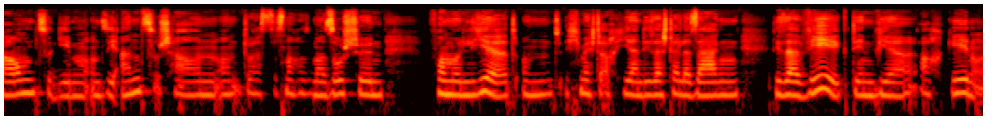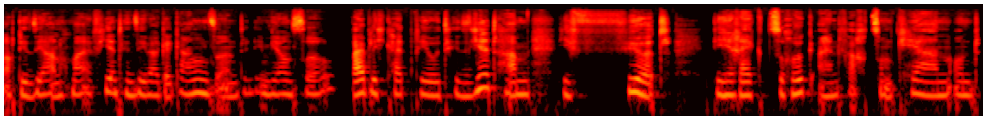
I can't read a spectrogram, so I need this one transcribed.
Raum zu geben und sie anzuschauen. Und du hast das noch mal so schön formuliert. Und ich möchte auch hier an dieser Stelle sagen, dieser Weg, den wir auch gehen und auch dieses Jahr nochmal viel intensiver gegangen sind, indem wir unsere Weiblichkeit priorisiert haben, die führt direkt zurück einfach zum Kern. Und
